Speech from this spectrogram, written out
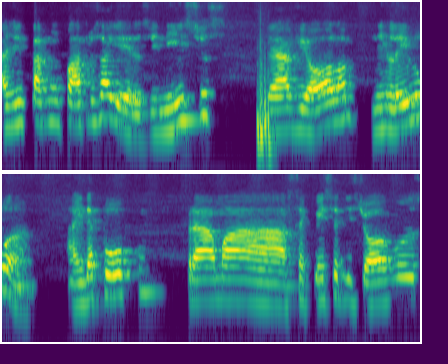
a gente está com quatro zagueiros: Vinícius, Graviola, Nirley e Luan. Ainda é pouco para uma sequência de jogos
